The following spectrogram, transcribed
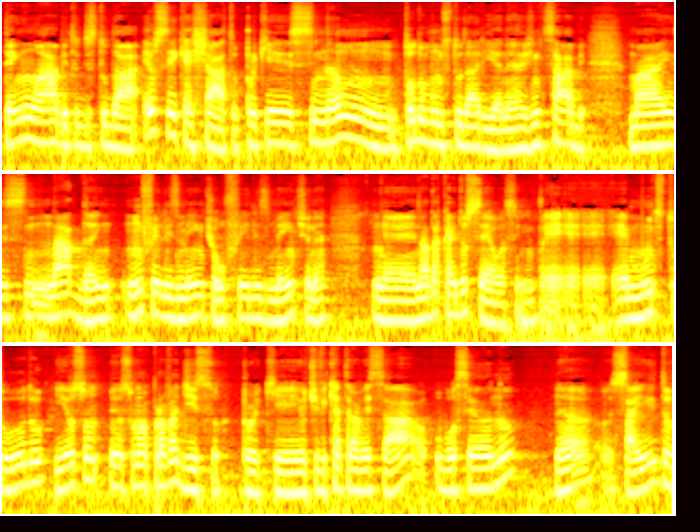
tenha um hábito de estudar. Eu sei que é chato, porque senão todo mundo estudaria, né? A gente sabe. Mas nada, infelizmente ou felizmente, né? É, nada cai do céu, assim. É, é, é, muito estudo. E eu sou, eu sou uma prova disso. Porque eu tive que atravessar o oceano, né? Sair do,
